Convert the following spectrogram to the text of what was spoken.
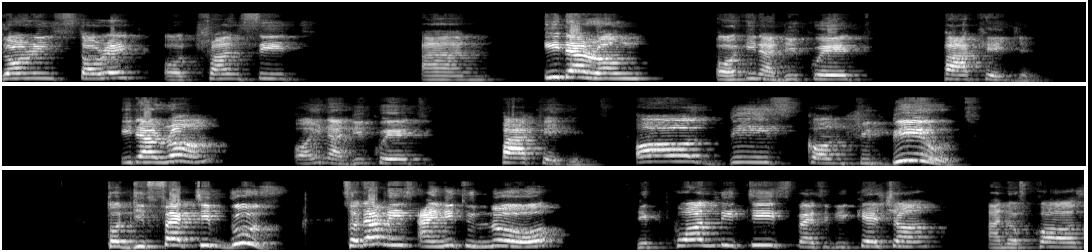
during storage or transit, and either wrong or inadequate packaging. Either wrong or inadequate packaging. All these contribute to defective goods. So that means I need to know the quality specification and of course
